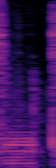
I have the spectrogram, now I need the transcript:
Welcome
